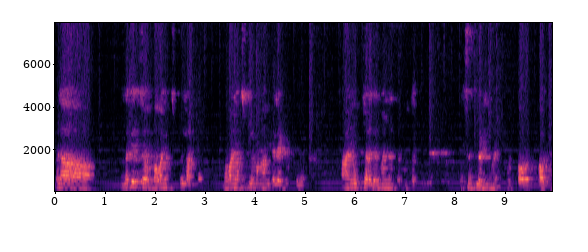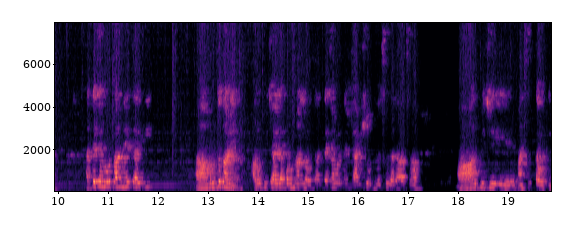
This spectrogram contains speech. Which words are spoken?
त्याला लगेच भवानी हॉस्पिटलला आणलं भवानी हॉस्पिटल मग आम्ही त्याला ऍडमिट केलं. आणि उपचारादरम्यान नंतर मृतक एक्सेस ब्लडिंगमुळे मृत पाव पावला हत्येचं मूळ कारण हेच आहे की मृतकाने आरोपीच्या आईला पडून आणलं होतं आणि त्याच्यामुळे त्यांचे आयुष्य उद्ध्वस्त झालं असं आरोपीची मानसिकता होती.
